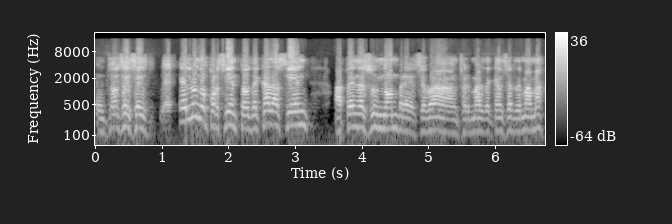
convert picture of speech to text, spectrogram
Entonces, es, el 1% de cada 100 apenas un hombre se va a enfermar de cáncer de mama,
